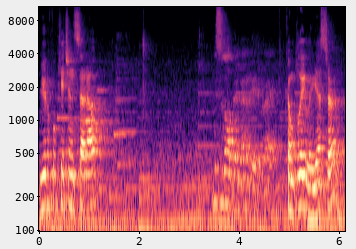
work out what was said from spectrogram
Beautiful kitchen setup. This has all been renovated, right? Completely, yes, sir.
